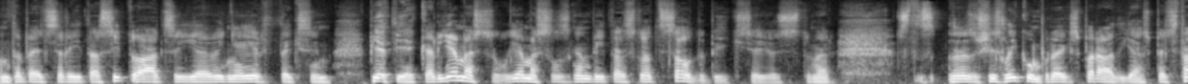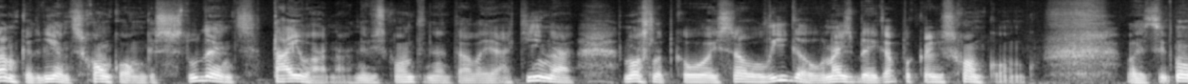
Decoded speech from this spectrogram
Un tāpēc arī tā situācija ir teiksim, pietiek ar iemeslu. Iemesls gan bija tāds ļoti saudabīgs. Ja, jūs, tomēr, šis likumprojekts parādījās pēc tam, kad viens Hongkongas students Taivānā, nevis kontinentālajā Ķīnā, noslepkavoja savu līgavu un aizbēga aizbēga atpakaļ uz Hongkongu. Vai, nu,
